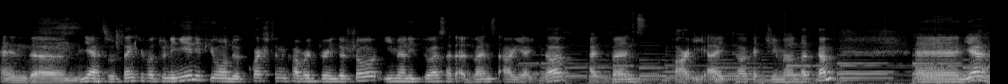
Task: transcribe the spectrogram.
And um, yeah, so thank you for tuning in. If you want a question covered during the show, email it to us at advanced REI talk, advanced REI talk at gmail.com. And yeah,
